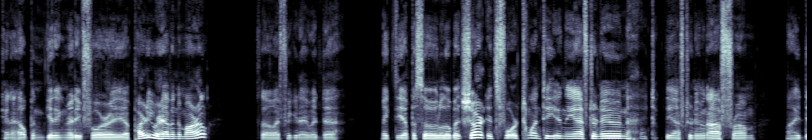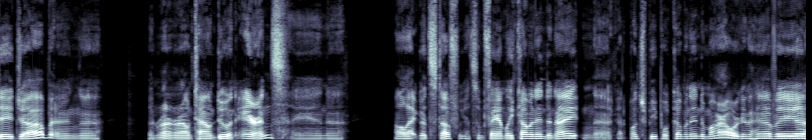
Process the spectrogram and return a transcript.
kind of helping getting ready for a, a, party we're having tomorrow. So I figured I would uh, make the episode a little bit short. It's 4:20 in the afternoon. I took the afternoon off from my day job and uh, been running around town doing errands and uh, all that good stuff. We got some family coming in tonight, and uh, got a bunch of people coming in tomorrow. We're gonna have a, uh,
